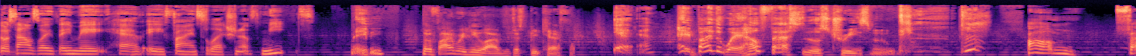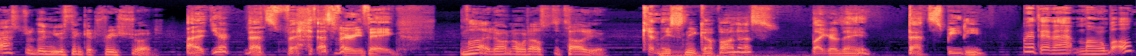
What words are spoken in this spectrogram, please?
So it sounds like they may have a fine selection of meats. maybe. So if I were you, I would just be careful. Yeah. Hey, by the way, how fast do those trees move? Um, faster than you think a tree should. Uh, you're that's that's very vague. Well, I don't know what else to tell you. Can they sneak up on us? Like, are they that speedy? Are they that mobile?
